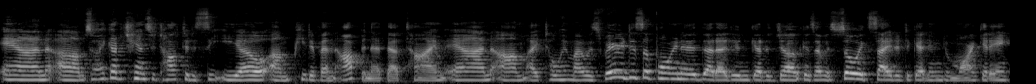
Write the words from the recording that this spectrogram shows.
And um, so I got a chance to talk to the CEO, um, Peter Van Oppen, at that time. And um, I told him I was very disappointed that I didn't get a job because I was so excited to get into marketing.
